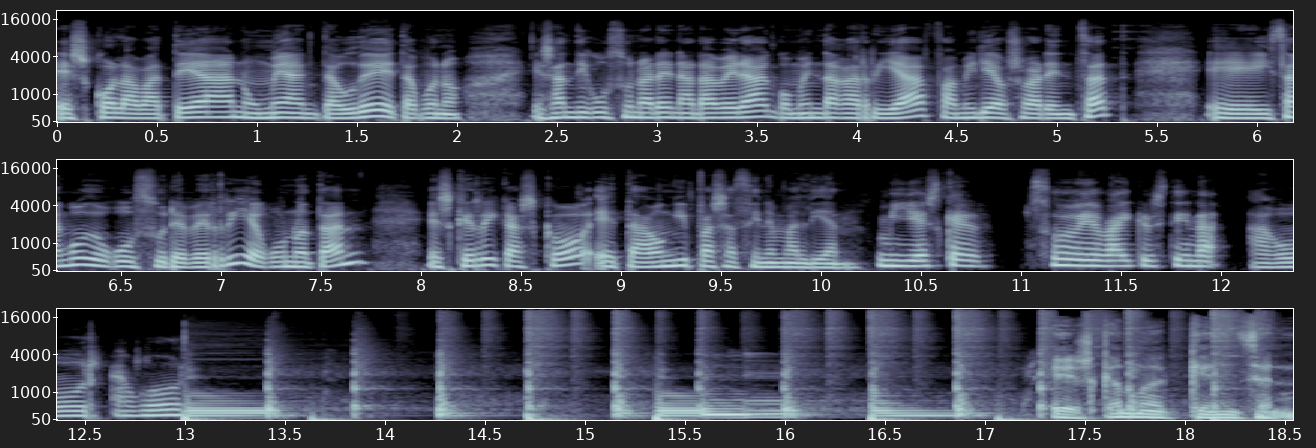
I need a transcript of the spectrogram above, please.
eskola batean umeak daude eta bueno, esan diguzunaren arabera gomendagarria familia osoarentzat e, izango dugu zure berri egunotan eskerrik asko eta ongi pasa zinemaldian. Mi esker, zue bai, Kristina. Agur. Agur. Eskama kentzen.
